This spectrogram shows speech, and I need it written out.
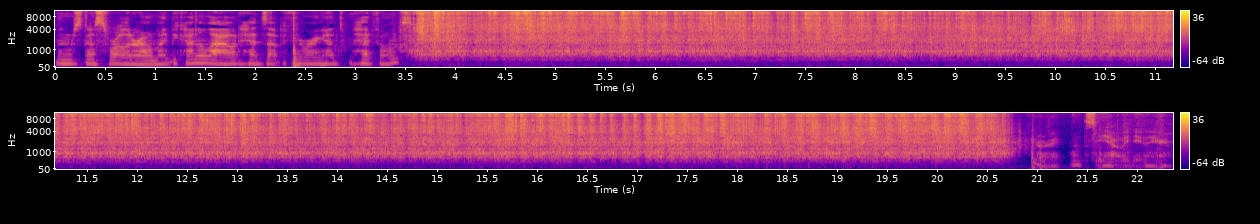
I'm just going to swirl it around. Might be kind of loud. Heads up if you're wearing head headphones. See how we do here.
